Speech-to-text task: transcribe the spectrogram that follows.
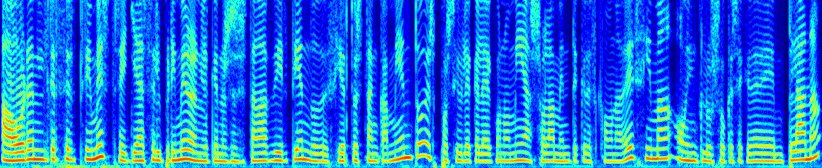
Ahora en el tercer trimestre ya es el primero en el que nos están advirtiendo de cierto estancamiento, es posible que la economía solamente crezca una décima o incluso que se quede en plana,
